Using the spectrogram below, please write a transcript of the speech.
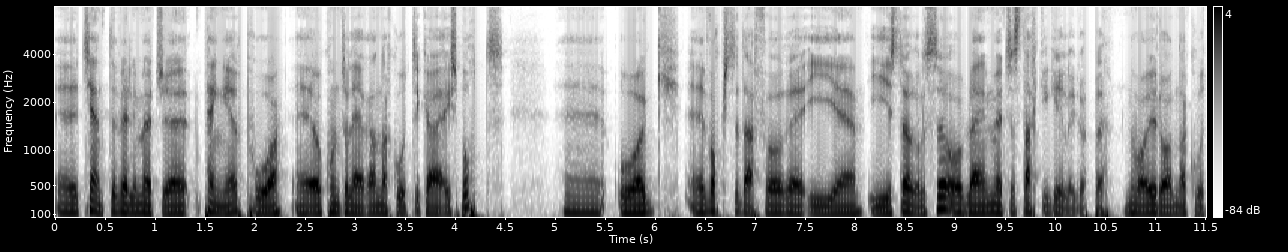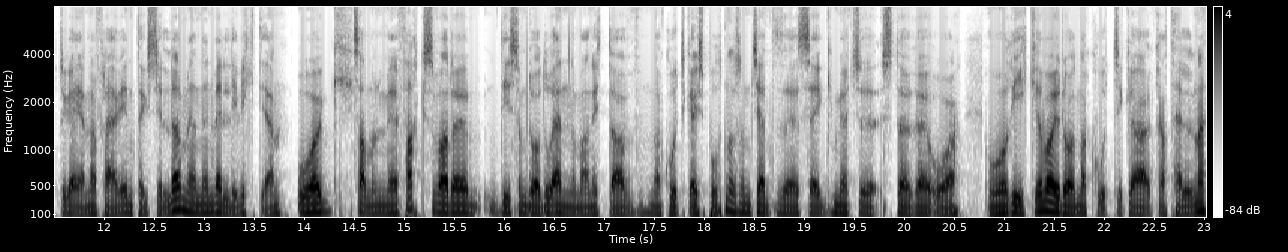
eh, tjente veldig mye penger på eh, å kontrollere narkotikaeksport. Eh, og eh, vokste derfor eh, i, i, størrelse og ble en mye sterkere geriljagrupper. Nå var jo da narkotika en av flere inntektskilder, men en veldig viktig en. Og sammen med FARC så var det de som da dro enda mer nytte av narkotikaeksporten, og som tjente seg mye større og, og rikere, var jo da narkotikakartellene.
